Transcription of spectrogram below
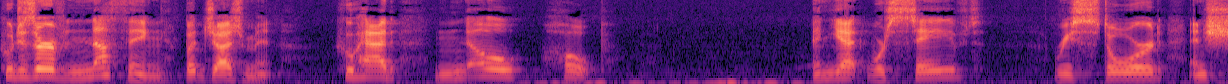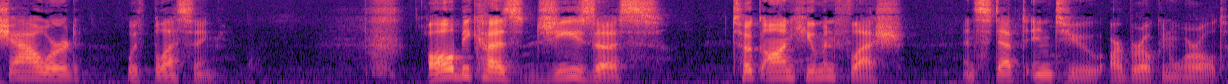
who deserved nothing but judgment, who had no hope, and yet were saved, restored, and showered with blessing. All because Jesus took on human flesh and stepped into our broken world.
